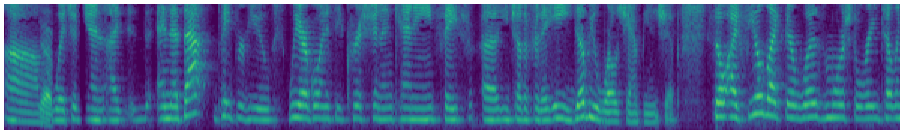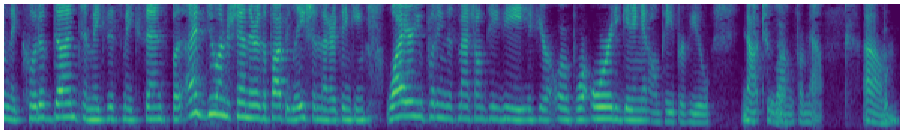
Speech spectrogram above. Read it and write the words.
Um, which again, I, and at that pay-per-view, we are going to see Christian and Kenny face, uh, each other for the AEW World Championship. So I feel like there was more storytelling they could have done to make this make sense, but I do understand there is a population that are thinking, why are you putting this match on TV if you're, or we're already getting it on pay-per-view not too long from now? Um,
